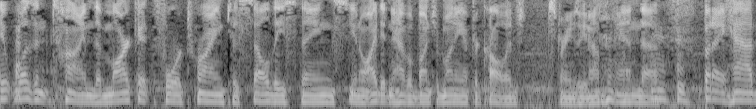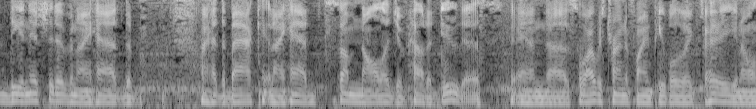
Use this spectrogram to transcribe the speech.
it wasn't time. The market for trying to sell these things. You know, I didn't have a bunch of money after college, strangely enough, and uh, but I had the initiative and I had the I had the back and I had some knowledge of how to do this, and uh, so I was trying to find people like, hey, you know,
